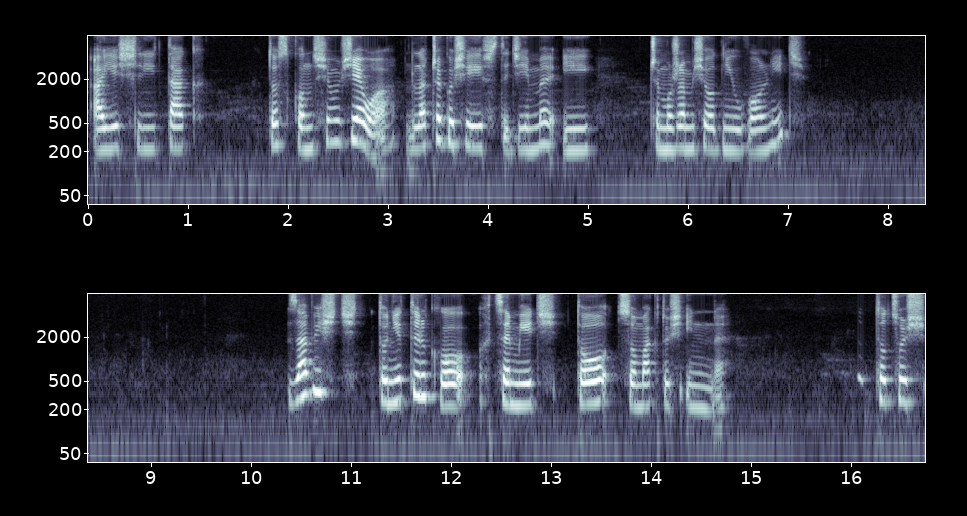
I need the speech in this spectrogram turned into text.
A jeśli tak, to skąd się wzięła? Dlaczego się jej wstydzimy i czy możemy się od niej uwolnić? Zawiść to nie tylko chce mieć to, co ma ktoś inny. To coś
